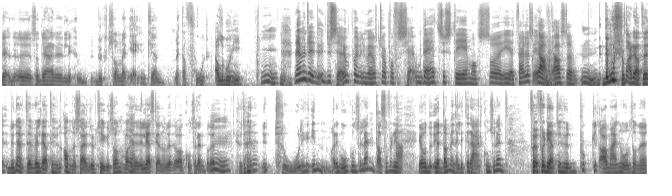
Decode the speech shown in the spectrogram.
det, det, så det er brukt som egentlig en metafor. Allegori. Mm. Mm. Mm. Nei, men du, du, ser jo på, på, om det er et system også i et felles ja, altså, mm. det, det, morsomme er det at det, du nevnte vel det at hun Anne Sverdrup Tygesson ja. leste gjennom dette og var konsulent på det. Mm. Hun er en utrolig innmari god konsulent. Altså fordi, ja. og, da mener jeg litterær konsulent. For, fordi at hun plukket av meg noen sånne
